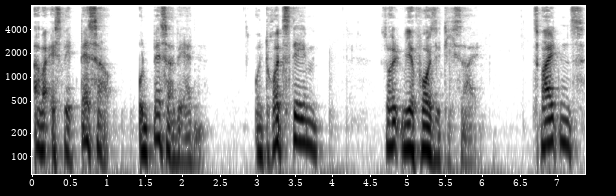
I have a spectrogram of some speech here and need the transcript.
Aber es wird besser und besser werden. Und trotzdem sollten wir vorsichtig sein. Zweitens,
